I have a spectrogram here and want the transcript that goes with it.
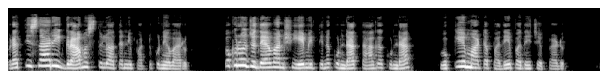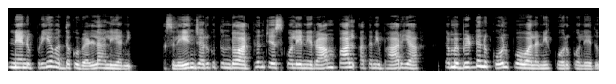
ప్రతిసారి గ్రామస్తులు అతన్ని పట్టుకునేవారు. ఒకరోజు దేవాన్షి ఏమీ తినకుండా తాగకుండా ఒకే మాట పదే పదే చెప్పాడు. నేను ప్రియ వద్దకు వెళ్ళాలి అని. అసలేం జరుగుతుందో అర్థం చేసుకోలేని రాంపాల్ అతని భార్య తమ బిడ్డను కోల్పోవాలని కోరుకోలేదు.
